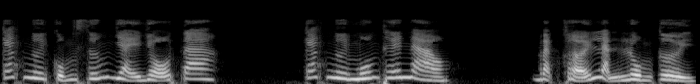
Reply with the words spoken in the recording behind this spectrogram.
Các ngươi cũng xứng dạy dỗ ta. Các ngươi muốn thế nào? Bạch khởi lạnh lùng cười.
